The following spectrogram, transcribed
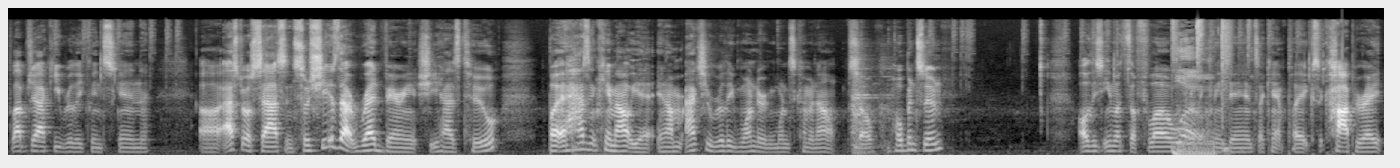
Flapjackie, really clean skin. Uh, Astro Assassin, so she has that red variant she has too, but it hasn't came out yet, and I'm actually really wondering when it's coming out. So hoping soon all these emotes to flow, flow. really clean dance. I can't play it because of copyright.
